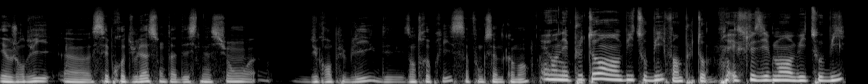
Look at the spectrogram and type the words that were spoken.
Et aujourd'hui, ces produits-là sont à destination du grand public, des entreprises Ça fonctionne comment? Et On est plutôt en B2B, enfin plutôt exclusivement en B2B.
